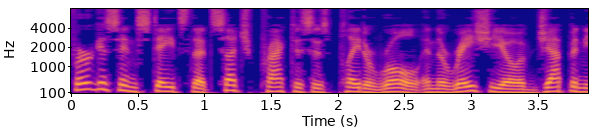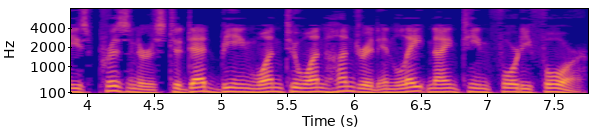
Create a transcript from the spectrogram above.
Ferguson states that such practices played a role in the ratio of Japanese prisoners to dead being 1 to 100 in late 1944.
